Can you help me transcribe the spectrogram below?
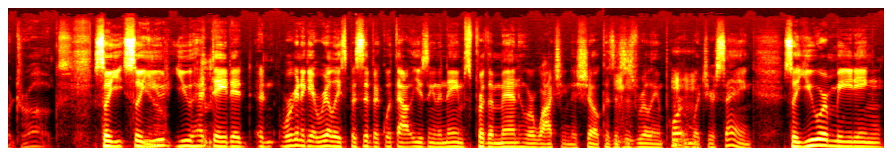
or drugs. So you so You you know. you had dated, and we're gonna get really specific without using the names for the men who are watching the show because this is really important Mhm. what you're saying. So you were meeting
